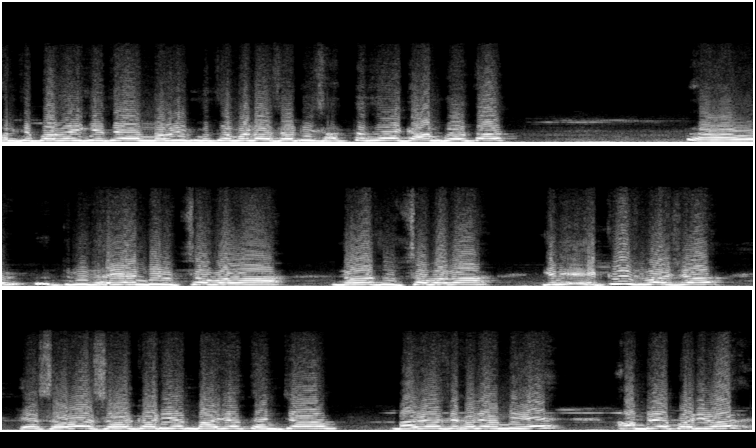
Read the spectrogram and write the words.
आमचे पदाधिकारी ते नवीन मंत्रिमंडळासाठी सातत्याने काम करतात तुम्ही दहीहंडी उत्सव बघा नवरात्र उत्सव बघा. गेली एकवीस वर्ष हे सर्व सहकारी आहेत. माझ्या त्यांच्या मार्गदर्शनाखाली आम्ही हे आंबे परिवार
